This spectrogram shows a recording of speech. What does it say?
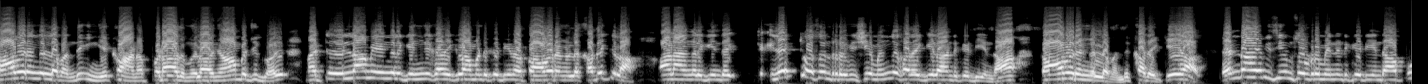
தாவரங்கள்ல வந்து இங்கே காணப்படாது. முதலாவது ஞாபகம் மற்ற எல்லாமே எங்களுக்கு எங்க கதைக்கலாம்னு கேட்டீங்கன்னா தாவரங்கள்ல கதைக்கலாம். ஆனா எங்களுக்கு இந்த எலக்ட்ரோஸ்ன்ற விஷயம் எங்க கதைக்கலான்னு கேட்டீங்கன்னா தாவரங்கள்ல வந்து கதைக்கேயால் ரெண்டாவது விஷயம் சொல்றோம் என்னன்னு கேட்டீங்கன்னா அப்போ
